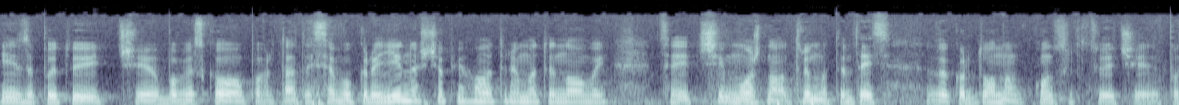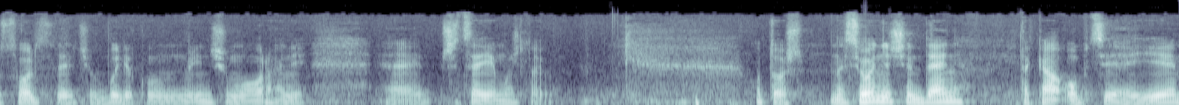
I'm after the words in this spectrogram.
і запитують, чи обов'язково повертатися в Україну, щоб його отримати новий. Це чи можна отримати десь за кордоном в консульстві, чи посольстві, чи в будь-якому іншому органі, е, чи це є можливо. Отож, на сьогоднішній день така опція є.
